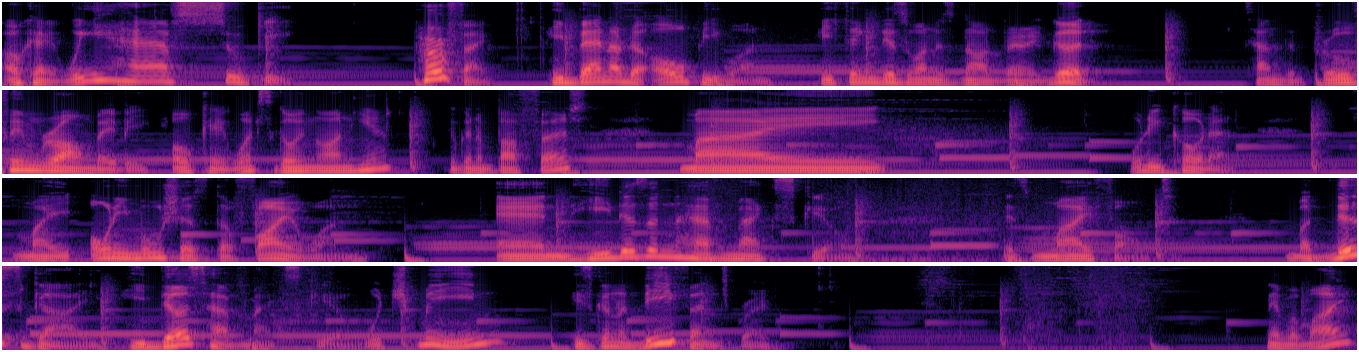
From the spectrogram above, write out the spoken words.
Okay, we have Suiki. Perfect. He banned out the OP one. He think this one is not very good. Time to prove him wrong, baby. Okay, what's going on here? You're gonna buff first. My what do you call that? My Onimusha is the fire one and he doesn't have max skill. It's my fault. But this guy, he does have max skill, which means he's gonna defense break. Never mind.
